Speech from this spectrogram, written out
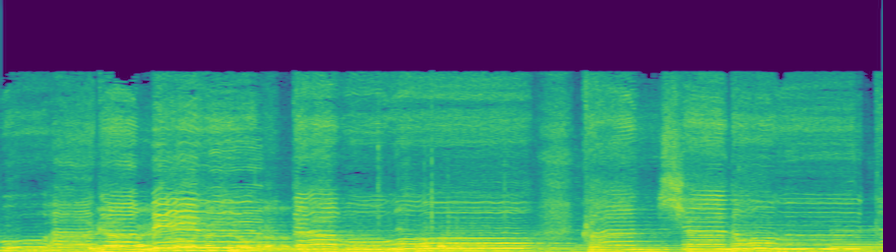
をあがめる歌をの歌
